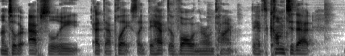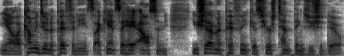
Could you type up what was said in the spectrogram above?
until they're absolutely at that place. Like they have to evolve in their own time. They have to come to that, you know, like coming to an epiphany. It's I can't say, hey, Allison, you should have an epiphany because here's ten things you should do,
